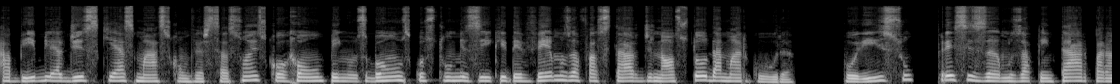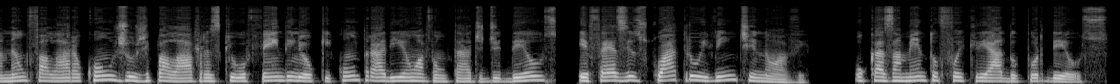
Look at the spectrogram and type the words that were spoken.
A Bíblia diz que as más conversações corrompem os bons costumes e que devemos afastar de nós toda amargura. Por isso, precisamos atentar para não falar ao cônjuge palavras que o ofendem ou que contrariam a vontade de Deus. Efésios 4 e 29. O casamento foi criado por Deus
